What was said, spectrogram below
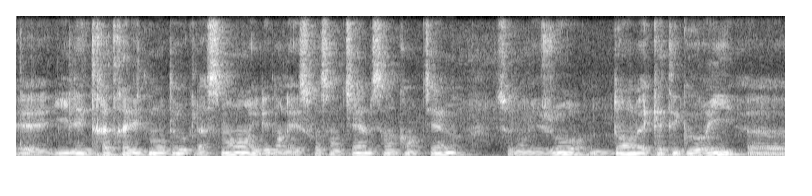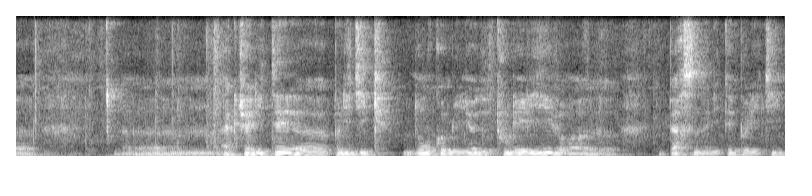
il est très très vite monté au classement, il est dans les 60e, 50e selon les jours, dans la catégorie euh, euh, actualité euh, politique, donc au milieu de tous les livres de personnalités politiques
